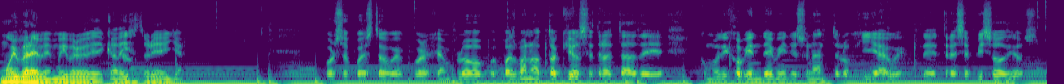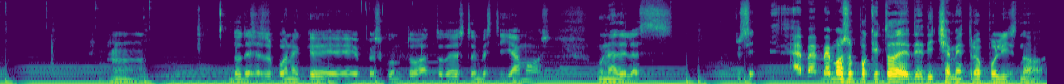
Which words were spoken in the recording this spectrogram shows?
muy breve, muy breve de cada historia y ya. Por supuesto, güey. Por ejemplo, pu- pues bueno, Tokio se trata de, como dijo bien David, es una antología, güey, de tres episodios. Donde se supone que, pues junto a todo esto, investigamos una de las... pues, eh, ah, vemos un poquito de, de dicha metrópolis, ¿no?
